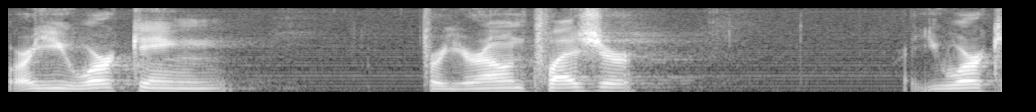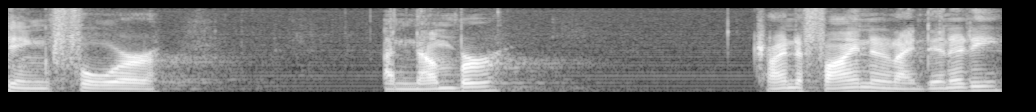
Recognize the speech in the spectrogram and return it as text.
Or are you working for your own pleasure? Are you working for a number? Trying to find an identity?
